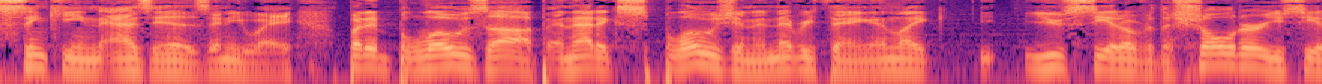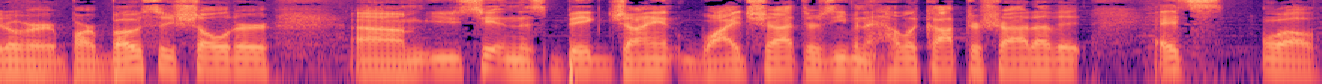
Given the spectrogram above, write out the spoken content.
sinking as is anyway, but it blows up and that explosion and everything, and like you see it over the shoulder, you see it over Barbossa's shoulder, um, you see it in this big giant wide shot. There's even a helicopter shot of it. It's well,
